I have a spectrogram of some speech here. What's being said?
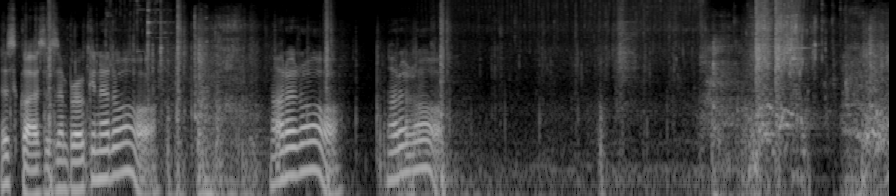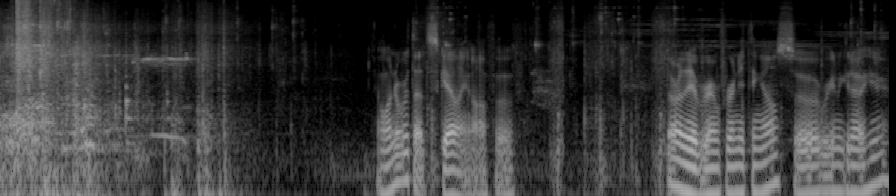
This glass isn't broken at all. Not at all. Not at all. I wonder what scaling off of. Don't really have room for anything else, so we're gonna get out here.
